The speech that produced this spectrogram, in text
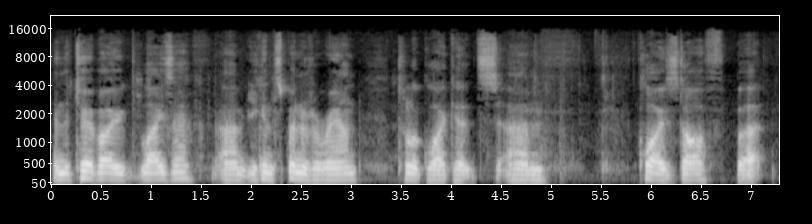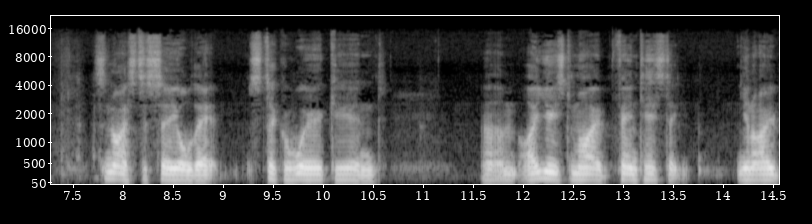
And the turbo laser um, you can spin it around to look like it's um, closed off but it's nice to see all that sticker work. And um, I used my fantastic, you know,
